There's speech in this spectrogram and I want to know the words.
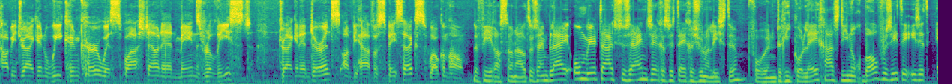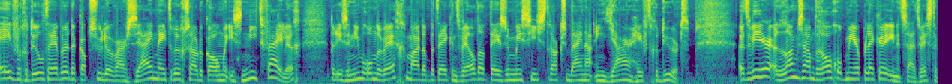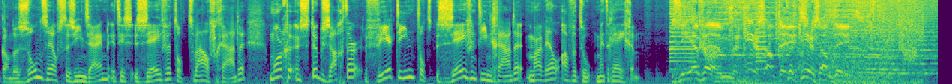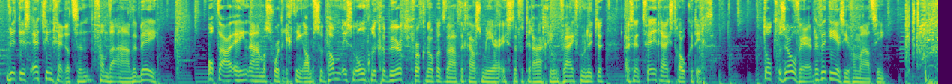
Copy Dragon, we concur with splashdown and mains released. Dragon Endurance, on behalf of SpaceX, welcome home. De vier astronauten zijn blij om weer thuis te zijn, zeggen ze tegen journalisten. Voor hun drie collega's die nog boven zitten is het even geduld hebben. De capsule waar zij mee terug zouden komen is niet veilig. Er is een nieuwe onderweg, maar dat betekent wel dat deze missie straks bijna een jaar heeft geduurd. Het weer langzaam droog op meer plekken. In het zuidwesten kan de zon zelfs te zien zijn. Het is 7 tot 12 graden. Morgen een stuk zachter, 14 tot 17 graden, maar wel af en toe met regen. ZFM, verkeersupdate. verkeersupdate. Dit is Edwin Gerritsen van de AWB. Op de A1 Amersfoort richting Amsterdam is een ongeluk gebeurd. Voor knop het Watergaasmeer is de vertraging 5 minuten. Er zijn twee rijstroken dicht. Tot zover de verkeersinformatie.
